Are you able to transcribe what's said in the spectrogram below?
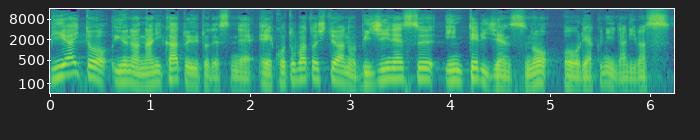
BI というのは何かというとですね、言葉としてはビジネスインテリジェンスの略になります。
